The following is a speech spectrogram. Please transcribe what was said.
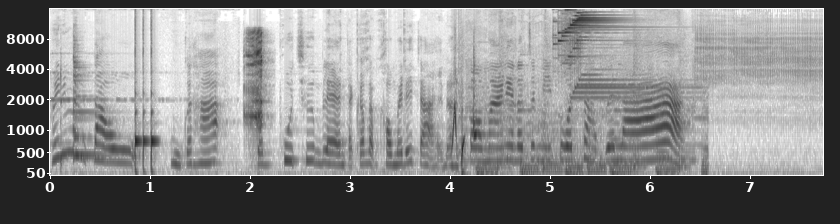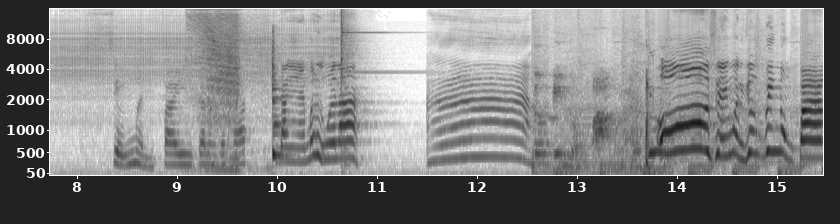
เฮ้ยนี่มันเตาหมูกระทะจะพูดชื่อแบรนด์แต่ก็แบบเขาไม่ได้จ่ายนะต่อมาเนี่ยเราจะมีตัวจับเวลา เสียงเหมือนไฟกำลังจะช็อตดังยังไงเมื่อถึงเวลา เครื่องปิ้งขนมปังโอ้ เสียงเหมือนเครื่องปิ้งขนมปัง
